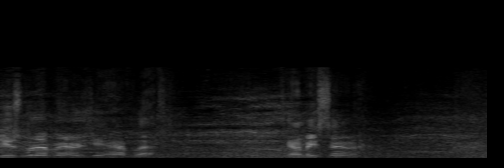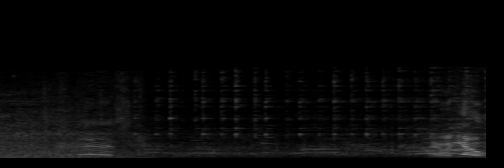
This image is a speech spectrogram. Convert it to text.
use whatever energy you have left. It's gonna be soon. Here it is. There we go.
